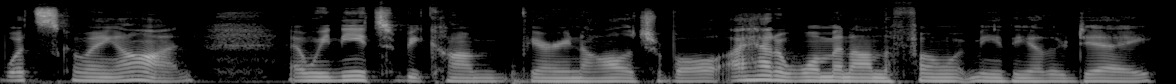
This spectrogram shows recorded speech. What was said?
what's going on. And we need to become very knowledgeable. I had a woman on the phone with me the other day,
